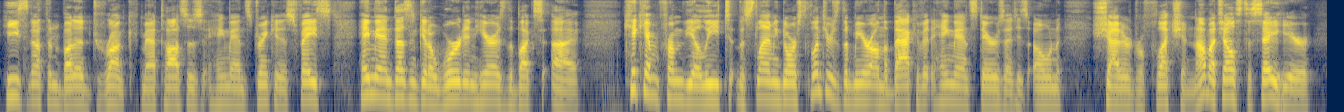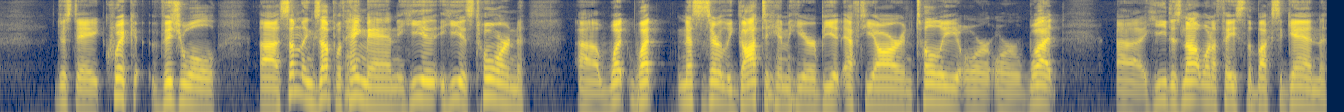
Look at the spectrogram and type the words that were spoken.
He's nothing but a drunk. Matt tosses Hangman's drink in his face. Hangman doesn't get a word in here as the Bucks uh, kick him from the elite. The slamming door splinters the mirror on the back of it. Hangman stares at his own shattered reflection. Not much else to say here. Just a quick visual. Uh, something's up with Hangman. He he is torn. Uh, what what necessarily got to him here, be it FTR and Tully or or what. Uh, he does not want to face the Bucks again,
